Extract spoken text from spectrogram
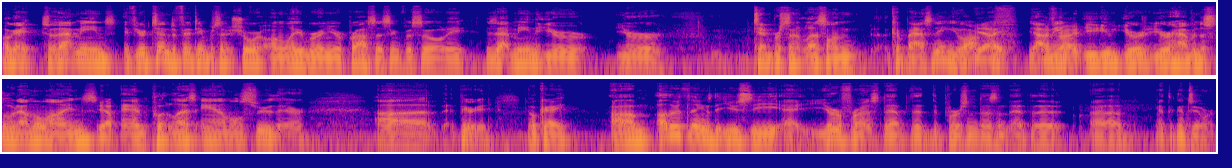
Okay, so that means if you're 10 to 15% short on labor in your processing facility, does that mean that you're you're 10% less on capacity? You are, yes, right? Yeah, I mean right. you, you're you're having to slow down the lines yep. and put less animals through there. Uh, period. Okay. Um, other things that you see at your front step that the person doesn't at the uh, at the consumer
